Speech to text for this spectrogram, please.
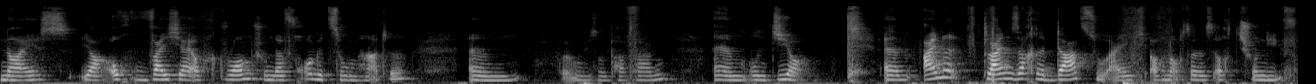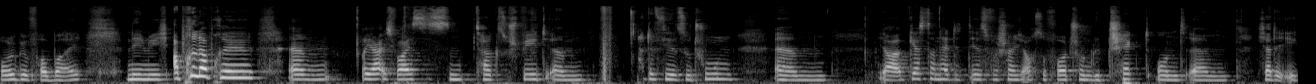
nice. Ja, auch weil ich ja auch Grom schon davor gezogen hatte. Ähm, vor irgendwie so ein paar Tagen. Ähm, und ja, ähm, eine kleine Sache dazu eigentlich auch noch, dann ist auch schon die Folge vorbei. Nämlich April, April. Ähm, ja, ich weiß, es ist ein Tag zu spät. Ähm, hatte viel zu tun. Ähm, ja, gestern hättet ihr es wahrscheinlich auch sofort schon gecheckt und ähm, ich hatte eh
